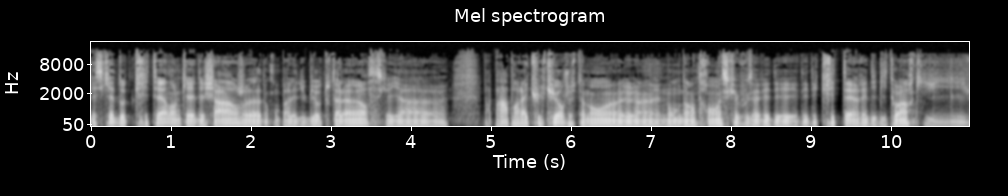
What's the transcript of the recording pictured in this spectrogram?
Est-ce qu'il y a d'autres critères dans le cahier des charges Euh, Donc on parlait du bio tout à l'heure. Est-ce qu'il y a euh, bah, par rapport à la culture justement euh, un nombre d'entrants Est-ce que vous avez des, des, des critères rédhibitoires qui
